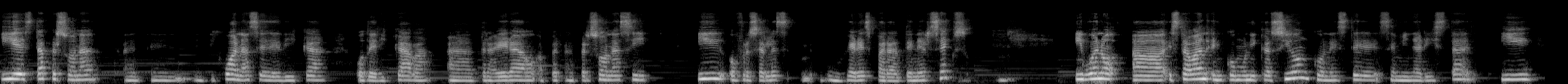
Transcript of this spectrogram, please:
y esta persona en, en, Tijuana se dedica o dedicaba a traer a, personas y, ofrecerles mujeres para tener sexo. Y bueno, uh, estaban en comunicación con este seminarista y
